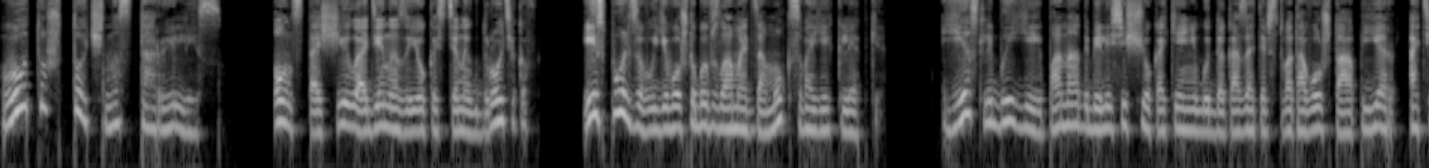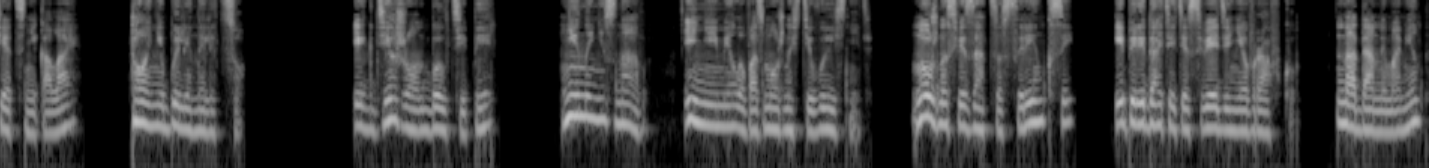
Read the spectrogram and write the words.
Вот уж точно старый лис. Он стащил один из ее костяных дротиков и использовал его, чтобы взломать замок своей клетки. Если бы ей понадобились еще какие-нибудь доказательства того, что Апьер — отец Николая, то они были налицо. И где же он был теперь? Нина не знала и не имела возможности выяснить. Нужно связаться с Рингсой и передать эти сведения в Равку. На данный момент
